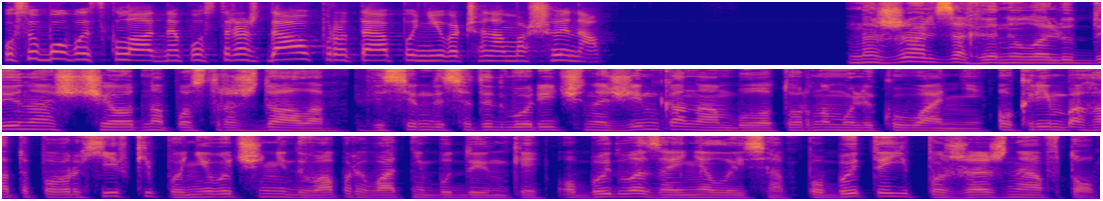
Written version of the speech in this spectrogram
Особовий склад не постраждав, проте понівечена машина. На жаль, загинула людина, ще одна постраждала. 82-річна жінка на амбулаторному лікуванні. Окрім багатоповерхівки, понівечені два приватні будинки. Обидва зайнялися. побитий пожежне авто.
